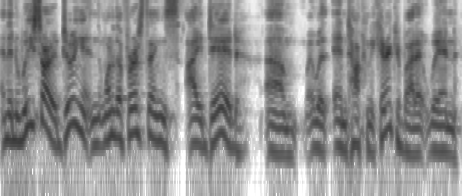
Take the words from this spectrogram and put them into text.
And then we started doing it. And one of the first things I did um with and talking to Kenrick about it when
